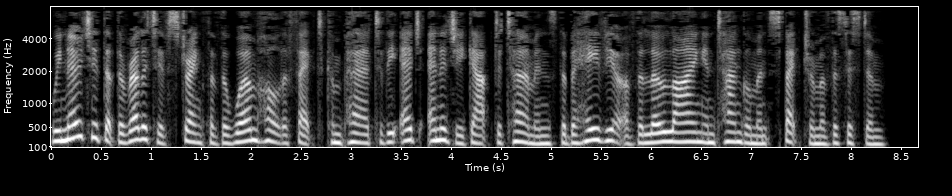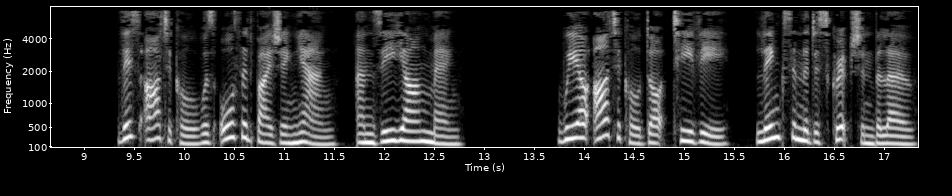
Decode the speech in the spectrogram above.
we noted that the relative strength of the wormhole effect compared to the edge energy gap determines the behavior of the low-lying entanglement spectrum of the system. This article was authored by Zheng Yan and Ziyang Meng. We are RTCL.TV, links in the description below.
